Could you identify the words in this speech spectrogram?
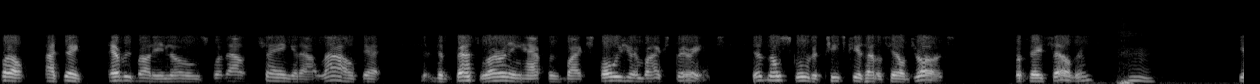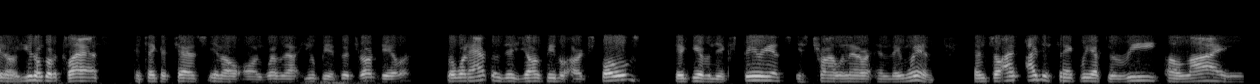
Well, I think everybody knows without saying it out loud that the best learning happens by exposure and by experience. There's no school to teach kids how to sell drugs, but they sell them. Hmm. You know, you don't go to class and take a test, you know, on whether or not you'll be a good drug dealer. But what happens is young people are exposed, they're given the experience, it's trial and error, and they win. And so I, I just think we have to realign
